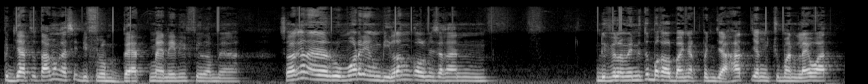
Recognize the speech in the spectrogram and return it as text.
penjahat utama gak sih di film Batman ini filmnya soalnya kan ada rumor yang bilang kalau misalkan di film ini tuh bakal banyak penjahat yang cuman lewat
